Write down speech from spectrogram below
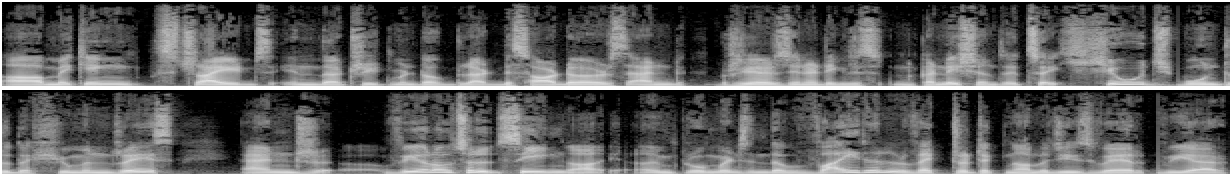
uh, making strides in the treatment of blood disorders and rare genetic conditions. It's a huge boon to the human race. And we are also seeing uh, improvements in the viral vector technologies where we are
